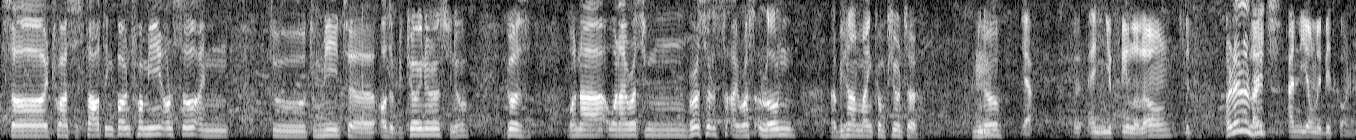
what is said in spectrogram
So it was a starting point for me also, and to to meet uh, other Bitcoiners, you know, because when I when I was in Brussels, I was alone uh, behind my computer, you know, Yeah. And you feel alone, but a little like bit. I'm the only Bitcoiner.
